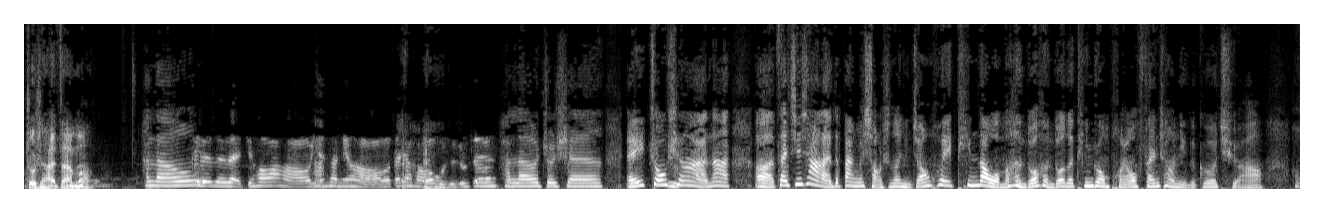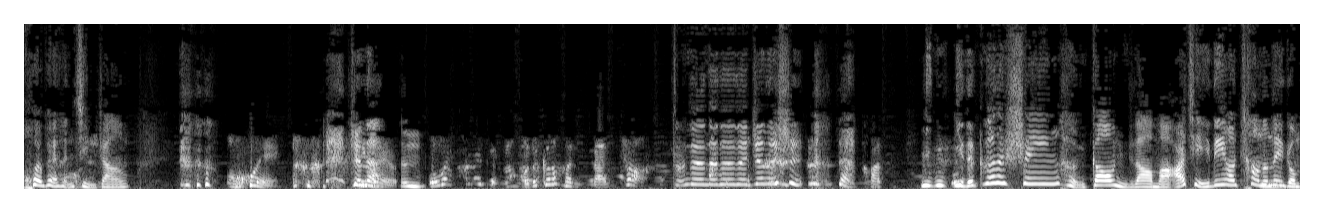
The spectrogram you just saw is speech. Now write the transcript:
周深还在吗？，Hello。对对对对，金花花好，严少您好，大家好，我是周深。Hello，周深。哎，周深啊，那呃，在接下来的半个小时呢，你将会听到我们很多很多的听众朋友翻唱你的歌曲啊，会不会很紧张？我会，真的嗯，我会特别紧张，我的歌很难唱，对对对对对，真的是。你你你的歌的声音很高，你知道吗？而且一定要唱的那种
